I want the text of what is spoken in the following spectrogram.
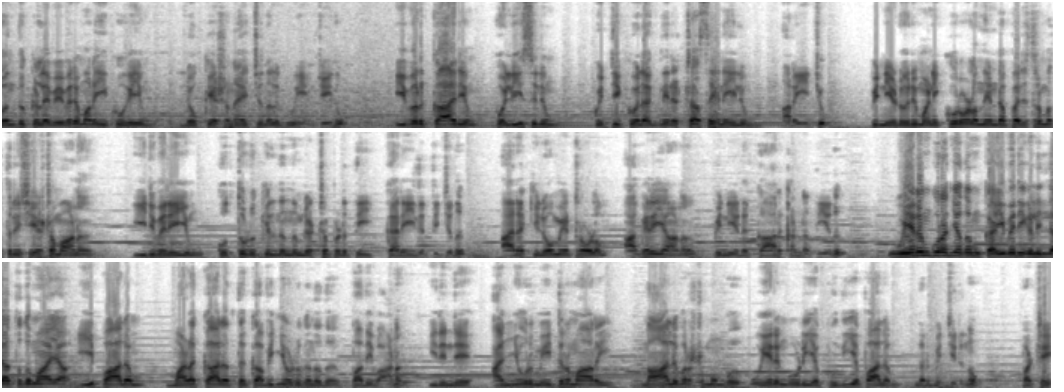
ബന്ധുക്കളെ വിവരമറിയിക്കുകയും ലൊക്കേഷൻ അയച്ചു നൽകുകയും ചെയ്തു. ഇവർ കാര്യം പോലീസിലും കുറ്റിക്കോൽ അഗ്നിരക്ഷാസേനയിലും അറിയിച്ചു. പിന്നീട് ഒരു മണിക്കൂറോളം നീണ്ട പരിശ്രമത്തിന് ശേഷമാണ് ഇരുവരെയും കുത്തൊടുക്കിൽ നിന്നും രക്ഷപ്പെടുത്തി കരയിലെത്തിച്ചത്. അര കിലോമീറ്ററോളം അകലെയാണ് പിന്നീട് കാർ കണ്ടെത്തിയത്. ഉയരം കുറഞ്ഞതും കൈവരികളില്ലാത്തതുമായ ഈ പാലം മഴക്കാലത്ത് കവിഞ്ഞൊഴുകുന്നത് പതിവാണ്. ഇതിന്റെ അഞ്ഞൂറ് മീറ്റർ മാറി നാല് വർഷം മുമ്പ് ഉയരം കൂടിയ പുതിയ പാലം നിർമ്മിച്ചിരുന്നു. പക്ഷേ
